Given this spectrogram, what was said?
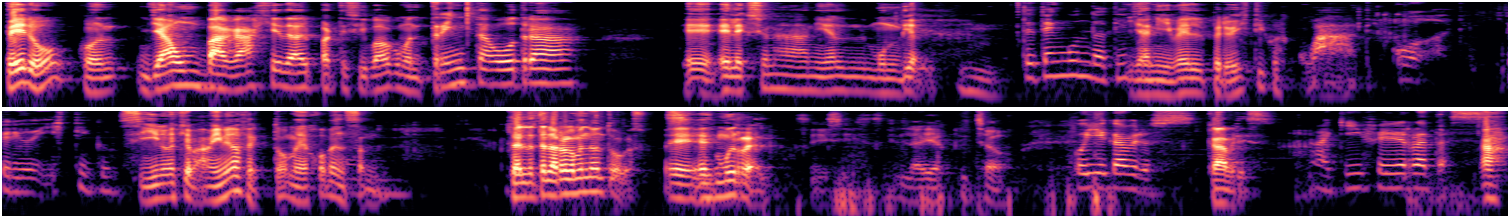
pero con ya un bagaje de haber participado como en 30 otras eh, elecciones a nivel mundial. Mm. te tengo un datito. Y a nivel periodístico es cuático. Periodístico. Sí, no, es que a mí me afectó, me dejó pensando. Te, la- te la recomiendo en todo caso, eh, es muy real. Sí, sí, sí, la había escuchado. Oye, cabros, Cabres. aquí Fe de Ratas. Ah,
